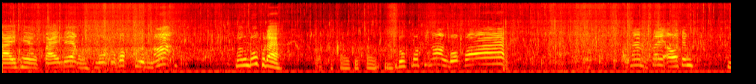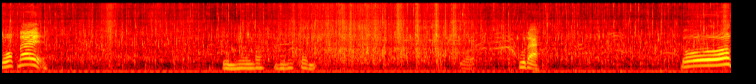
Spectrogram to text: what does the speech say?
ตายแห้งตายแรงโลกก็บ่คืนเนาะมึงดูกูดาใกล้ใกล้ๆดกบ่พี่น้องดกบ่เอาน้ำใส่เอาจังโลกได้เห็นแห้งบ่อยู่ในต้นกูด่ะ ดก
